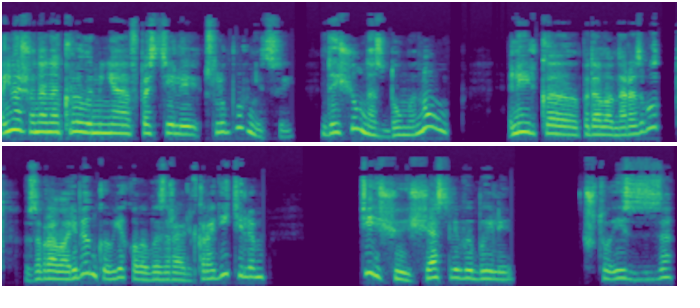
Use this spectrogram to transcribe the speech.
Понимаешь, она накрыла меня в постели с любовницей, да еще у нас дома. Ну, Лилька подала на развод, забрала ребенка и уехала в Израиль к родителям. Те еще и счастливы были. Что из-за...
